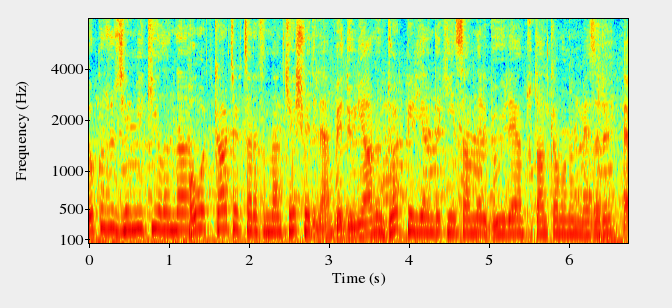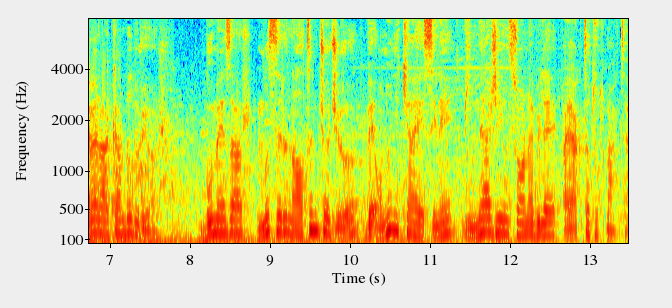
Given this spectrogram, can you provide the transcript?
1922 yılında Howard Carter tarafından keşfedilen ve dünyanın dört bir yanındaki insanları büyüleyen Tutankamon'un mezarı hemen arkamda duruyor. Bu mezar Mısır'ın altın çocuğu ve onun hikayesini binlerce yıl sonra bile ayakta tutmakta.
